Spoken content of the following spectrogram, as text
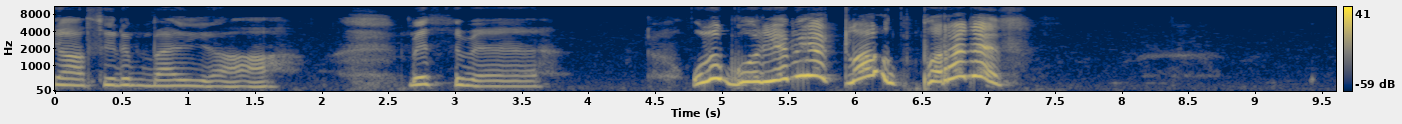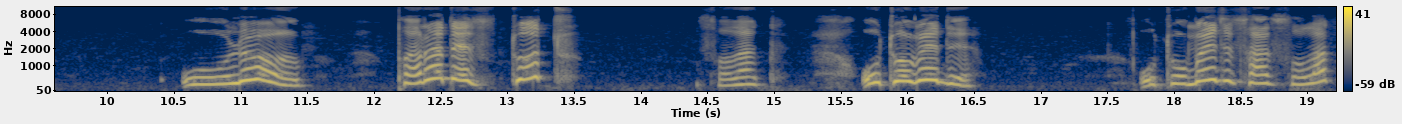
Ya senin ben ya. Messi be. Oğlum gol yemeyek lan. Parades. Oğlum. Parades tut. Salak. Otomedi. Otomedi sen salak.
